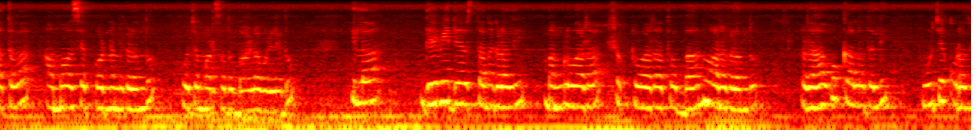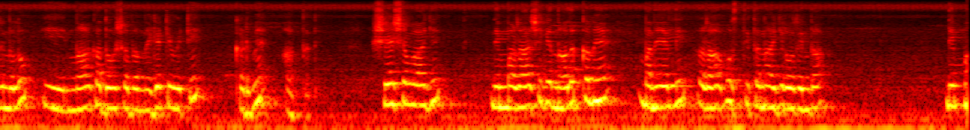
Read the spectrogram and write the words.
ಅಥವಾ ಅಮಾವಾಸ್ಯೆ ಪೌರ್ಣಮಿಗಳಂದು ಪೂಜೆ ಮಾಡಿಸೋದು ಭಾಳ ಒಳ್ಳೆಯದು. ಇಲ್ಲ, ದೇವಿ ದೇವಸ್ಥಾನಗಳಲ್ಲಿ ಮಂಗಳವಾರ, ಶುಕ್ರವಾರ ಅಥವಾ ಭಾನುವಾರಗಳಂದು ರಾಹು ಕಾಲದಲ್ಲಿ ಪೂಜೆ ಕೊಡೋದ್ರಿಂದಲೂ ಈ ನಾಗದೋಷದ ನೆಗೆಟಿವಿಟಿ ಕಡಿಮೆ ಆಗ್ತದೆ. ವಿಶೇಷವಾಗಿ ನಿಮ್ಮ ರಾಶಿಗೆ ನಾಲ್ಕನೇ ಮನೆಯಲ್ಲಿ ರಾಹು ಸ್ಥಿತನಾಗಿರೋದ್ರಿಂದ ನಿಮ್ಮ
